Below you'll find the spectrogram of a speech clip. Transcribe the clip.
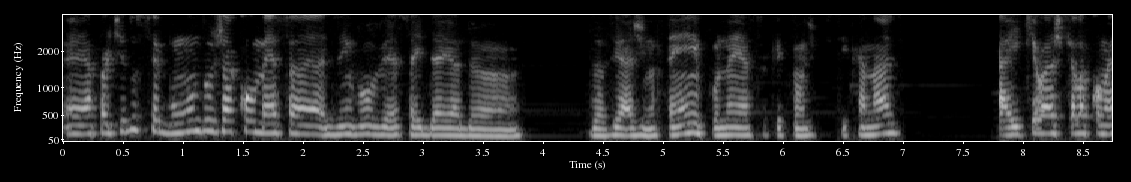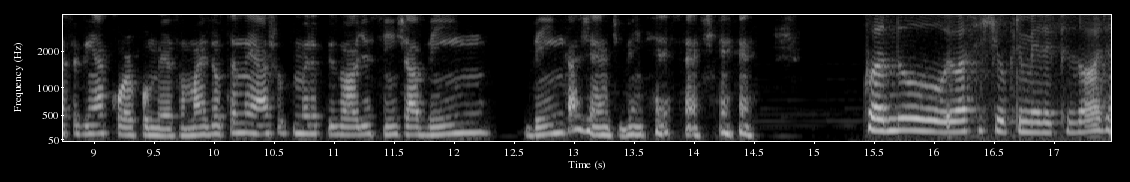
é, a partir do segundo, já começa a desenvolver essa ideia do, da viagem no tempo, né? Essa questão de psicanálise. Aí que eu acho que ela começa a ganhar corpo mesmo. Mas eu também acho o primeiro episódio, assim, já bem, bem engajante, bem interessante. Quando eu assisti o primeiro episódio,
